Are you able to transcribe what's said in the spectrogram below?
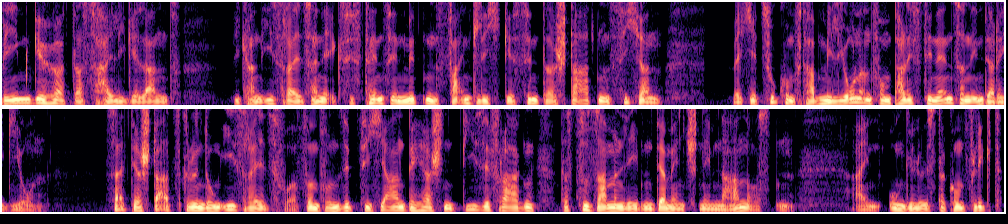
Wem gehört das heilige Land? Wie kann Israel seine Existenz inmitten feindlich gesinnter Staaten sichern? Welche Zukunft haben Millionen von Palästinensern in der Region? Seit der Staatsgründung Israels vor 75 Jahren beherrschen diese Fragen das Zusammenleben der Menschen im Nahen Osten. Ein ungelöster Konflikt,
